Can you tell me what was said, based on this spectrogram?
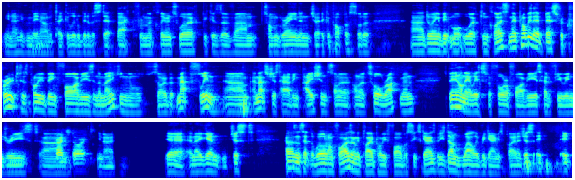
you know, even been able to take a little bit of a step back from the clearance work because of um, Tom Green and Jacob Hopper sort of uh, doing a bit more working close. And they're probably their best recruit has probably been five years in the making or so. But Matt Flynn, um, and that's just having patience on a on a tall ruckman. He's been on their list for four or five years, had a few injuries. Um, Great story. You know, yeah, and again, just hasn't set the world on fire. He's only played probably five or six games, but he's done well every game he's played. It just it it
